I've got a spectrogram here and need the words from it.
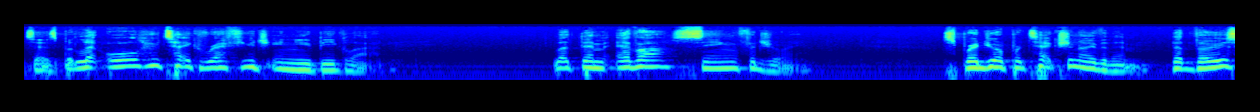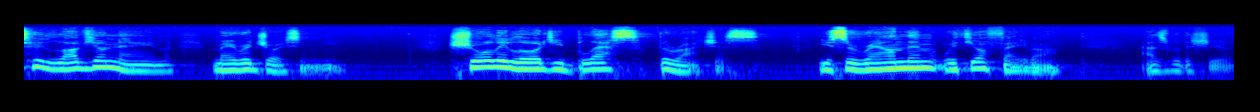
says, But let all who take refuge in you be glad. Let them ever sing for joy. Spread your protection over them, that those who love your name may rejoice in you. Surely, Lord, you bless the righteous. You surround them with your favor as with a shield.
